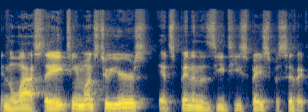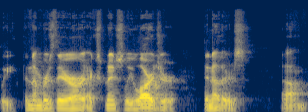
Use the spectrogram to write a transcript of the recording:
in the last say 18 months, two years, it's been in the ZT space specifically. The numbers there are exponentially larger than others. Um,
